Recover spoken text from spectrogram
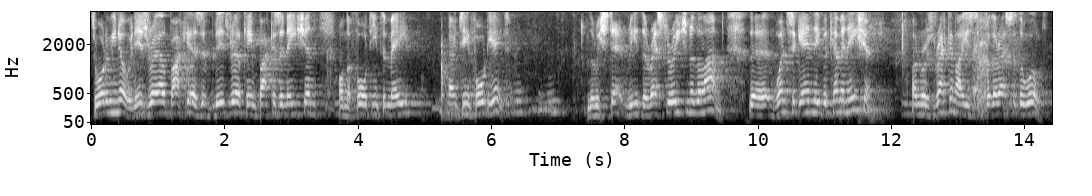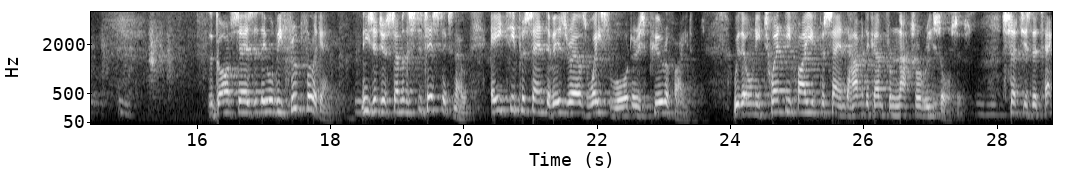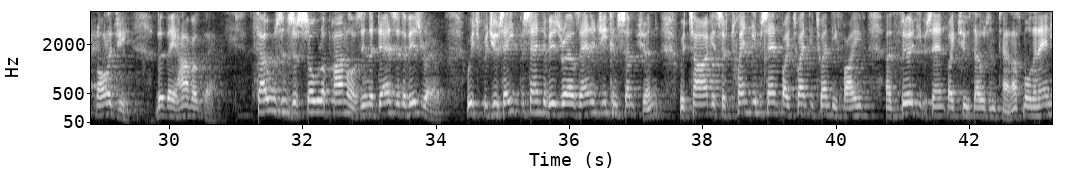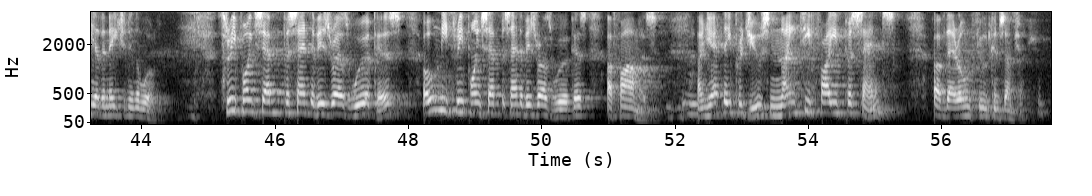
So what do we know? In Israel, back as Israel came back as a nation on the 14th of May, 1948. The, rest- the restoration of the land. The, once again, they become a nation and was recognized for the rest of the world. God says that they will be fruitful again. These are just some of the statistics now. 80% of Israel's wastewater is purified, with only 25% having to come from natural resources. Such as the technology that they have out there. Thousands of solar panels in the desert of Israel, which produce 8% of Israel's energy consumption, with targets of 20% by 2025 and 30% by 2010. That's more than any other nation in the world. 3.7% of Israel's workers, only 3.7% of Israel's workers are farmers. And yet they produce 95% of their own food consumption.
